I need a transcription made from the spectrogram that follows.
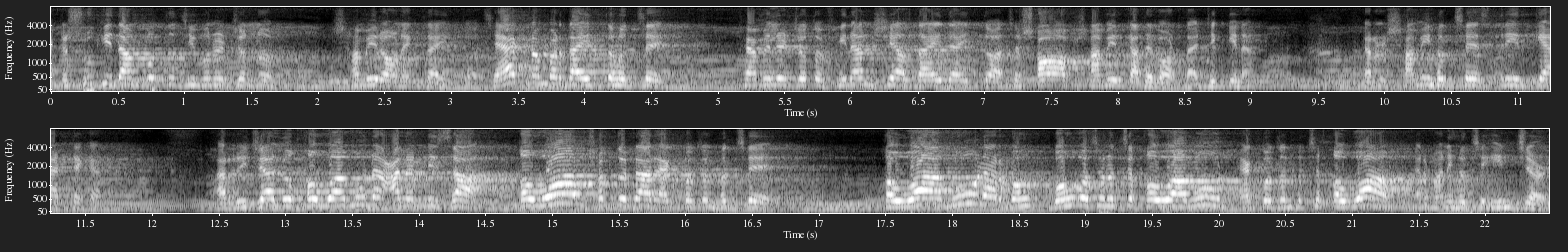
একটা সুখী দাম্পত্য জীবনের জন্য স্বামীর অনেক দায়িত্ব আছে। এক নম্বর দায়িত্ব হচ্ছে, ফ্যামিলির যত ফিনান্সিয়াল দায় দায়িত্ব আছে, সব স্বামীর কাঁধে বর্তায়, ঠিক কিনা? কারণ স্বামী হচ্ছে স্ত্রীর কেয়ারটেকার আর রিজালু কওয়ামুনা আলান নিসা, কওয়াম শব্দটার এক বচন হচ্ছে কওয়ামুন, আর বহু বচন হচ্ছে কওয়ামুন, এক বচন হচ্ছে কওয়াম, এর মানে হচ্ছে incharge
